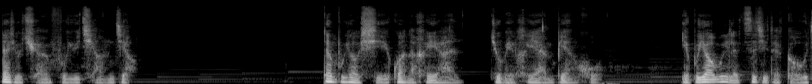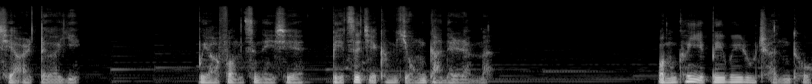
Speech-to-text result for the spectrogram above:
那就蜷伏于墙角。但不要习惯了黑暗就为黑暗辩护，也不要为了自己的苟且而得意。不要讽刺那些比自己更勇敢的人们。”我们可以卑微如尘土，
